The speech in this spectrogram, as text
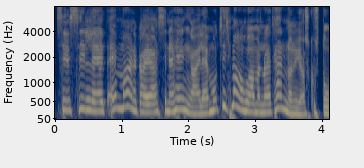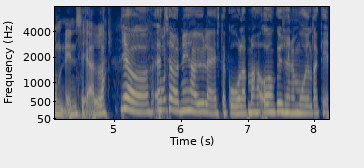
siis silleen, että en mä ainakaan jää sinne hengailemaan. Mutta siis mä oon huomannut, että hän on joskus tunnin siellä. Joo, että se on ihan yleistä kuulemma. Oon kysynyt muiltakin.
